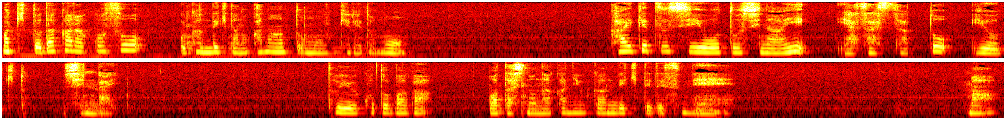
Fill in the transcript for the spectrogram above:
まあ、きっとだからこそ浮かんできたのかなと思うけれども解決しようとしない優しさと勇気と信頼という言葉が私の中に浮かんできてですねまあ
